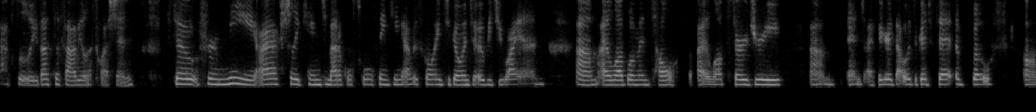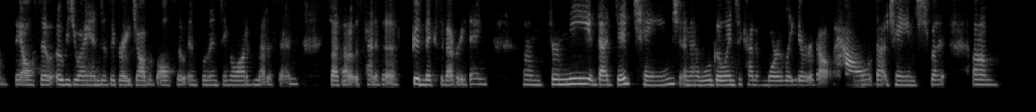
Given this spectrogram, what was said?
Absolutely. That's a fabulous question. So, for me, I actually came to medical school thinking I was going to go into OBGYN. Um, I love women's health, I love surgery. Um, and I figured that was a good fit of both. Um, they also, OBGYN does a great job of also implementing a lot of medicine. So I thought it was kind of a good mix of everything. Um, for me, that did change, and I will go into kind of more later about how that changed. But um,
